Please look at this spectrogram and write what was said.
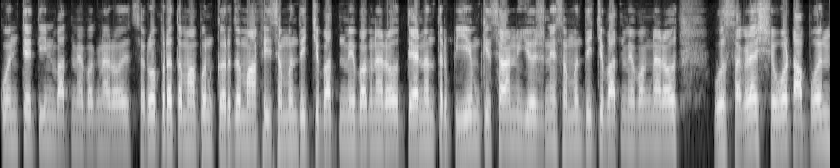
कोणत्या तीन बातम्या बघणार आहोत? सर्वप्रथम आपण कर्जमाफी संबंधीची बातमी बघणार आहोत. त्यानंतर पी एम किसान योजनेसंबंधीची बातमी बघणार आहोत व सगळ्यात शेवट आपण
